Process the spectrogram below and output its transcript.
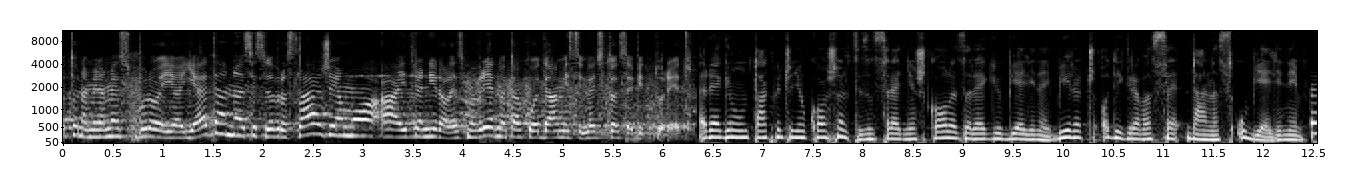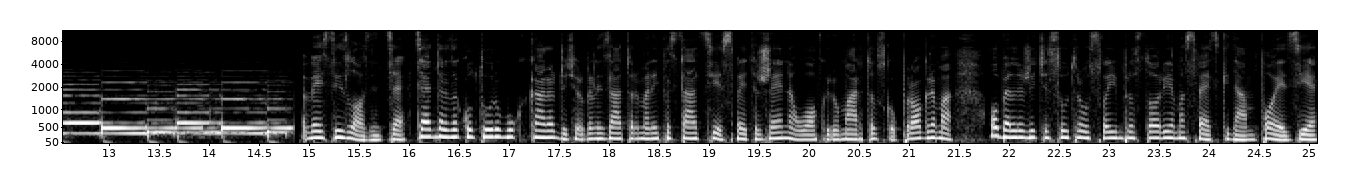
e, to nam je na mesu broj 1, svi se dobro slažemo, a i trenirale smo vrijedno, tako da mislim da će to sve biti u redu. Regionalno takmičenje u košarci za srednje škole za regiju Bijeljina i Birač odigrava se danas u Bijeljini. Vesti iz Loznice. Centar za kulturu Vuk Karadžić, organizator manifestacije Svet žena u okviru martovskog programa, obeležit će sutra u svojim prostorijama Svetski dan poezije.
